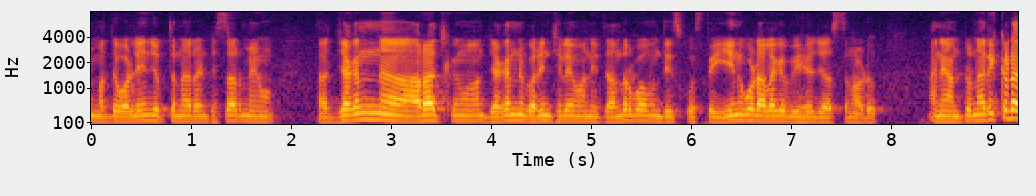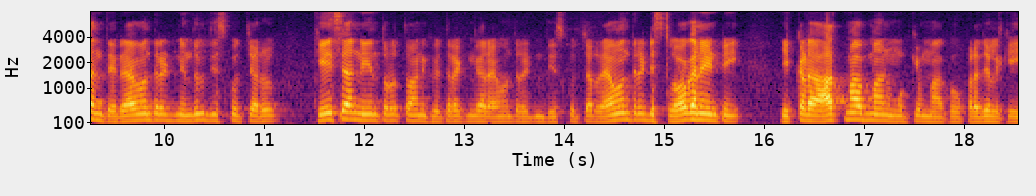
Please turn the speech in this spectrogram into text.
ఈ మధ్య వాళ్ళు ఏం చెప్తున్నారంటే సార్ మేము జగన్ అరాచకం జగన్ని భరించలేమని చంద్రబాబుని తీసుకొస్తే ఈయన కూడా అలాగే బిహేవ్ చేస్తున్నాడు అని అంటున్నారు. ఇక్కడ అంతే. రేవంత్ రెడ్డిని ఎందుకు తీసుకొచ్చారు? కేసీఆర్ నియంతృత్వానికి వ్యతిరేకంగా రేవంత్ రెడ్డిని తీసుకొచ్చారు. రేవంత్ రెడ్డి స్లోగన్ ఏంటి? ఇక్కడ ఆత్మాభిమానం ముఖ్యం మాకు ప్రజలకి.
